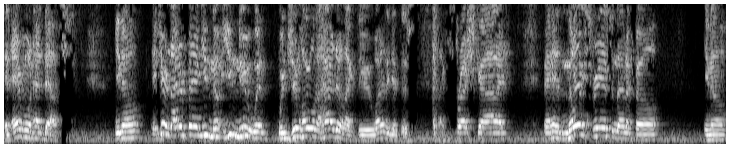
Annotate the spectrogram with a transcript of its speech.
and everyone had doubts. You know, if you're a Niner fan, you know you knew when when Jim Harbaugh got hired. They're like, dude, why did they get this like fresh guy? Man has no experience in the NFL. You know,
